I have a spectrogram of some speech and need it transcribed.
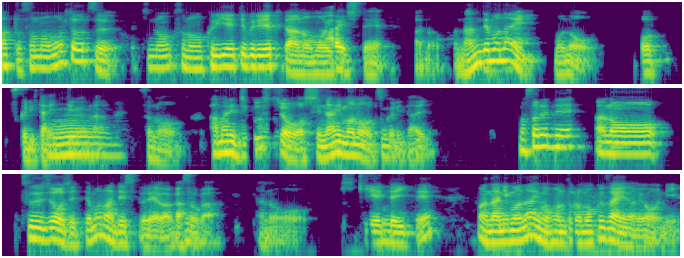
あと、そのもう一つ、うちのそのクリエイティブディレクターの思いとして、はい、あの何でもないものを作りたいっていうような、そのあまり自己主張をしないものを作りたい。まあ、それで、あの通常時ってものはディスプレイは画素が、あの消えていて、まあ、何もないも本当の木材のように、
